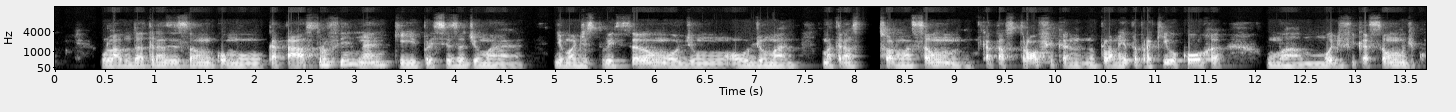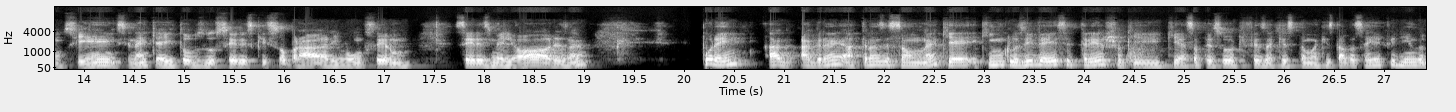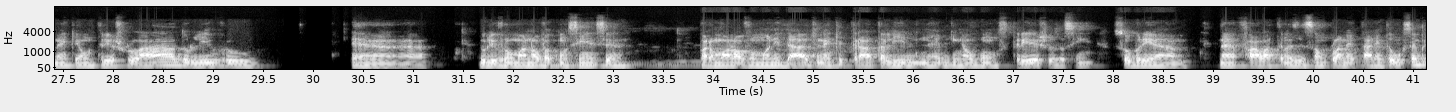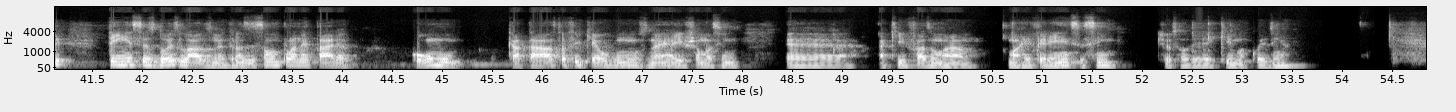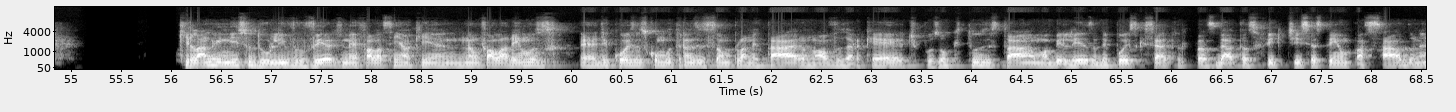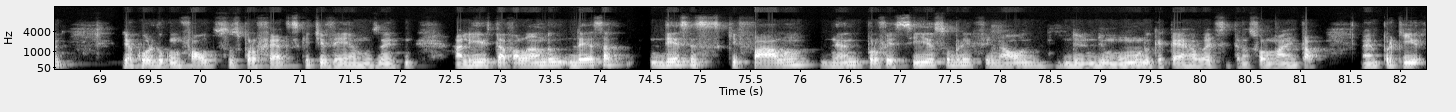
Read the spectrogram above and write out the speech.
o lado da transição como catástrofe, né, que precisa de uma de uma destruição ou de um ou de uma, uma transformação catastrófica no planeta para que ocorra uma modificação de consciência, né, que aí todos os seres que sobrarem vão ser seres melhores, né? Porém, a, a, a transição, né, que, é, que inclusive é esse trecho que, que essa pessoa que fez a questão aqui estava se referindo, né, que é um trecho lá do livro é, do livro Uma Nova Consciência para uma nova humanidade, né, que trata ali, né, em alguns trechos assim sobre a, né, fala a transição planetária. Então sempre tem esses dois lados, né, transição planetária como catástrofe, que alguns, né, aí chama assim, é, aqui faz uma uma referência, assim, deixa eu só ver aqui uma coisinha. Que lá no início do livro verde, né, fala assim, ó, que não falaremos é, de coisas como transição planetária, novos arquétipos, ou que tudo está uma beleza depois que certas datas fictícias tenham passado, né, de acordo com falsos profetas que tivemos, né. Ali está falando dessa, desses que falam, né, profecias sobre o final de, de mundo, que a Terra vai se transformar e tal, né, porque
